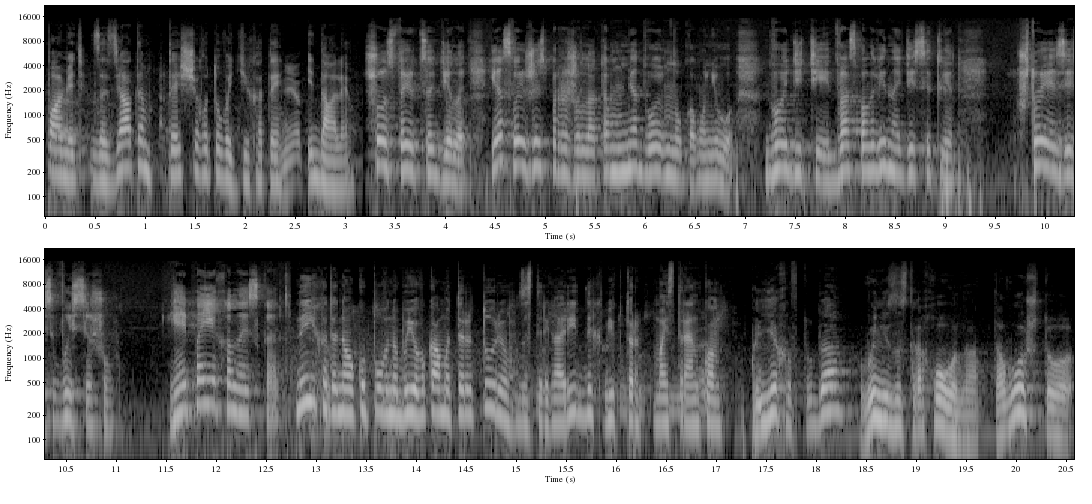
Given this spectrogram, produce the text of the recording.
пам'ять. За зятем те, що готовий їхати. І далі. Что остается делать? Я свою жизнь прожила, там у меня двое внуков, у него двое детей, два с половиной, десять лет. Что я здесь высижу? Я и поехала искать. Не їхати на окуповану бойовиками територію, застерігає рідних Віктор Майстренко. Приехав туда, вы не застрахованы от того, что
